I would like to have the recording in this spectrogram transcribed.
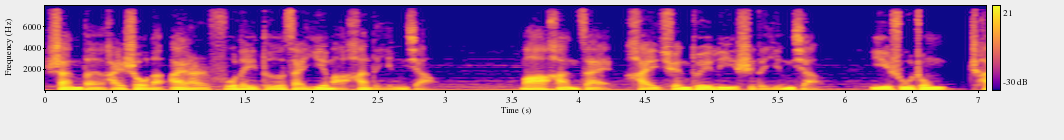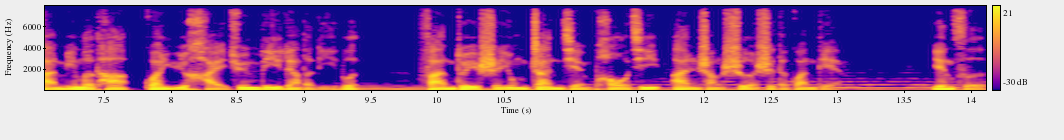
山本还受了艾尔弗雷德·塞耶马汉的影响。马汉在《海权对历史的影响》一书中阐明了他关于海军力量的理论，反对使用战舰炮击岸上设施的观点。因此，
